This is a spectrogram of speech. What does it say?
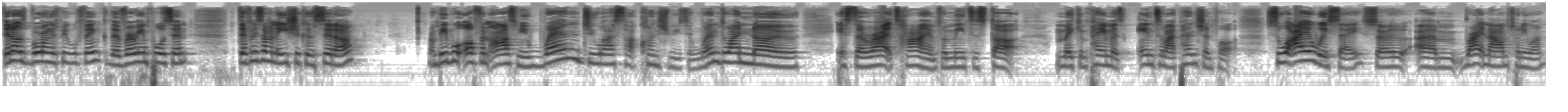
They're not as boring as people think. They're very important. Definitely something that you should consider. And people often ask me, when do I start contributing? When do I know it's the right time for me to start making payments into my pension pot? So, what I always say, so um, right now I'm 21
